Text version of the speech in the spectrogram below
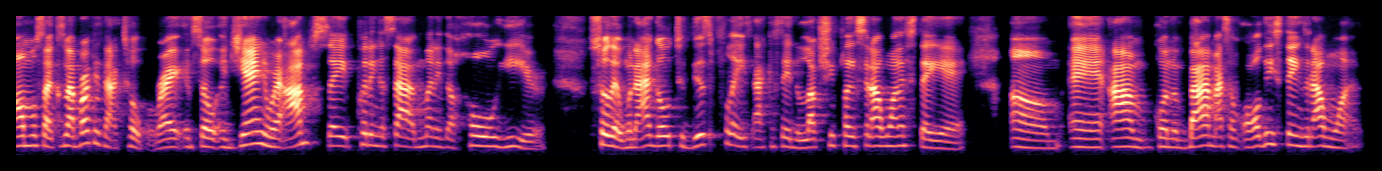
almost like because my birthday's in October, right? And so in January, I'm say putting aside money the whole year so that when I go to this place, I can stay in the luxury place that I want to stay at. Um, and I'm gonna buy myself all these things that I want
